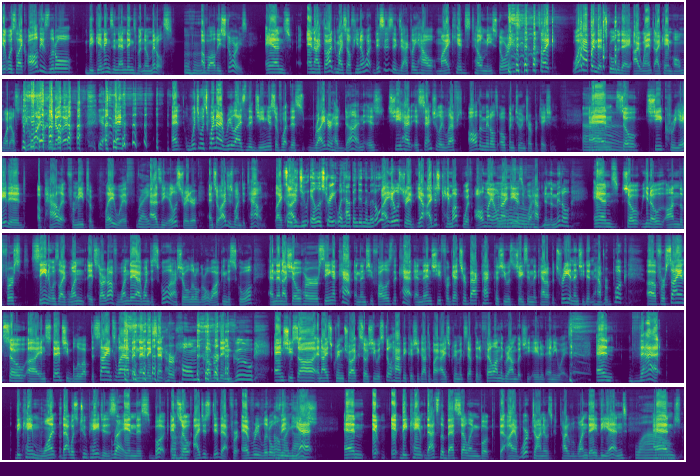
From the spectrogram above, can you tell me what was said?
it was like all these little beginnings and endings, but no middles of all these stories. And and I thought to myself, you know what? This is exactly how my kids tell me stories. it's like, what happened at school today? I went. I came home. What else do you want? You know. uh, Yeah. and and which was when I realized the genius of what this writer had done is she had essentially left all the middles open to interpretation. Ah. And so she created a palette for me to play with Right. as the illustrator. And so I just went to town. Like So I, did you illustrate what happened in the middle? I illustrated. Yeah, I just came up with all my own ideas of what happened in the middle. And so, you know, on the first scene, it was like one, it started off one day I went to school and I show a little girl walking to school. And then I show her seeing a cat. And then she follows the cat. And then she forgets her backpack because she was chasing the cat up a tree. And then she didn't have her book uh, for science. So uh, instead, she blew up the science lab. And then they sent her home covered in goo. And she saw an ice cream truck. So she was still happy because she got to buy ice cream, except that it fell on the ground, but she ate it anyways. and that became one that was two pages Right. in this book and so uh-huh. i just did that for every little Oh vignette and it it became that's the best selling book that i have worked on it was titled one day the end Wow. and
